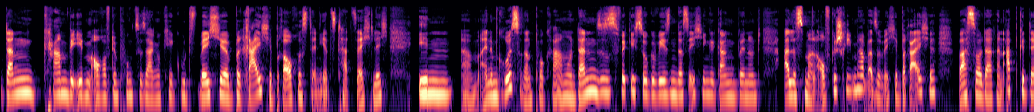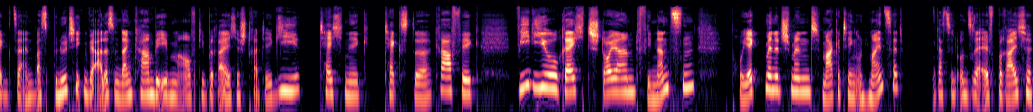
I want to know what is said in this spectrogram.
dann kamen wir eben auch auf den Punkt zu sagen, okay, gut, welche Bereiche braucht es denn jetzt tatsächlich in ähm, einem größeren Programm? Und dann ist es wirklich so gewesen, dass ich hingegangen bin und alles mal aufgeschrieben habe, also welche Bereiche, was soll darin abgedeckt sein, was benötigen wir alles? Und dann kamen wir eben auf die Bereiche Strategie, Technik, Texte, Grafik, Video, Recht, Steuern, Finanzen, Projektmanagement, Marketing und Mindset das sind unsere elf Bereiche,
